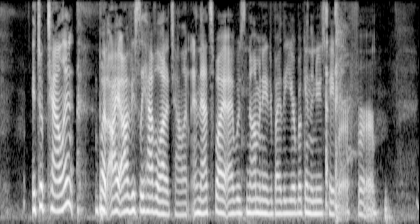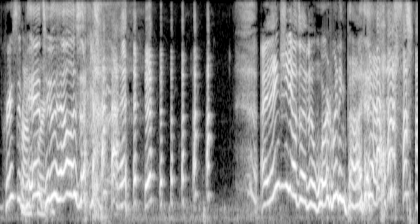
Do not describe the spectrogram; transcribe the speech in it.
it took talent, but I obviously have a lot of talent, and that's why I was nominated by the yearbook and the newspaper for. Kristin Pitts, who the hell is that? I think she has an award-winning podcast.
